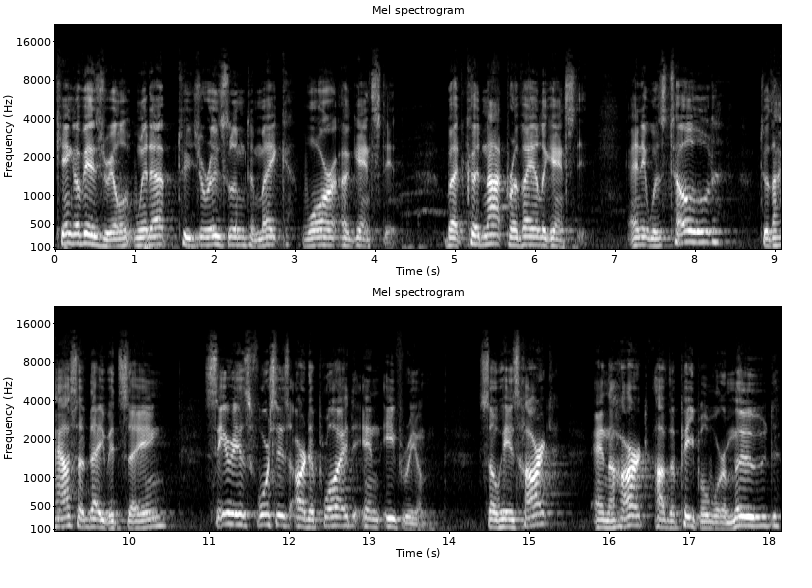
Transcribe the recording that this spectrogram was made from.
king of Israel, went up to Jerusalem to make war against it but could not prevail against it. And it was told to the house of David, saying, Syria's forces are deployed in Ephraim. So his heart and the heart of the people were moved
